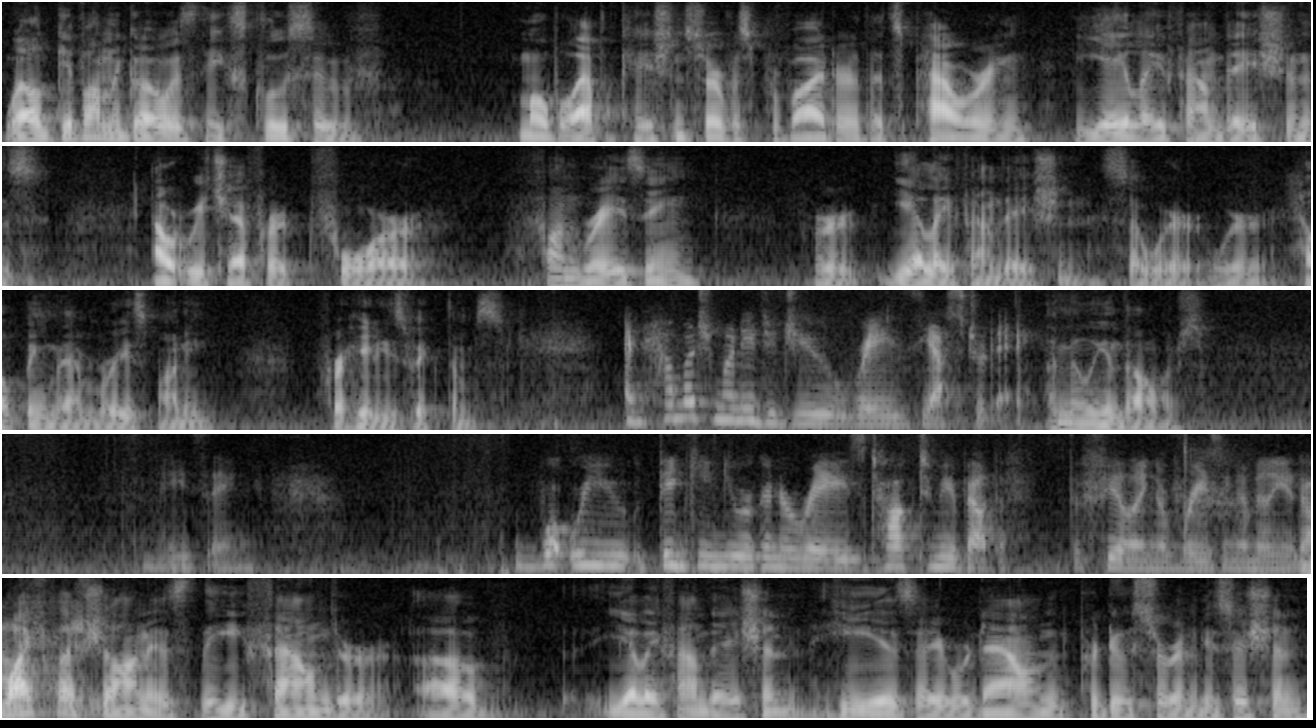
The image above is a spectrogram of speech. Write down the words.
Well, Give on the Go is the exclusive mobile application service provider that's powering Yele Foundation's outreach effort for fundraising for Yele Foundation. So we're, we're helping them raise money for Haiti's victims. And how much money did you raise yesterday? A million dollars. It's amazing. What were you thinking you were going to raise? Talk to me about the, the feeling of raising a million dollars. Wyclef Jean is the founder of Yele Foundation. He is a renowned producer and musician.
